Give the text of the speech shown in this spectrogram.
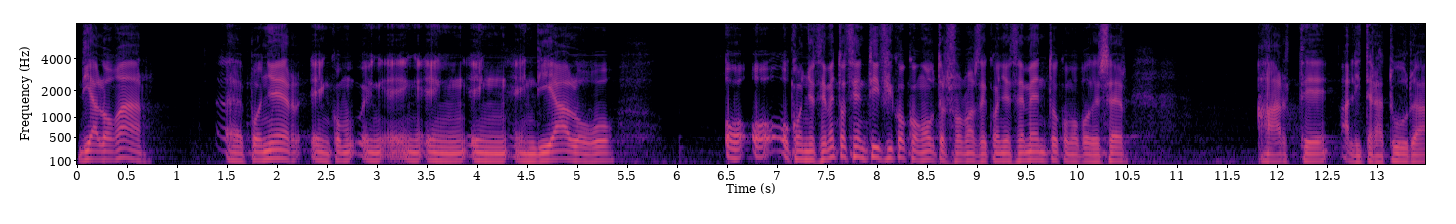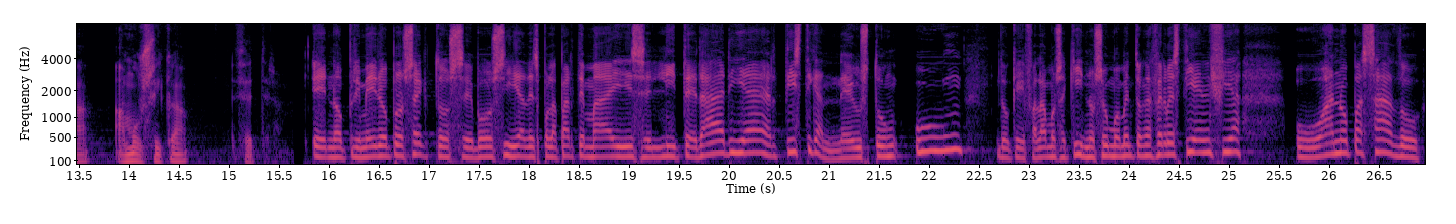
dialogar eh, poñer en, en, en, en, en diálogo o, o, o coñecemento científico con outras formas de coñecemento, como pode ser a arte, a literatura, a música, etcétera. E no primeiro proxecto, se vos íades pola parte máis literaria, artística, Neuston 1, do que falamos aquí no seu momento en efervesciencia, o ano pasado,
